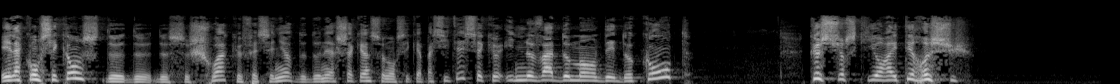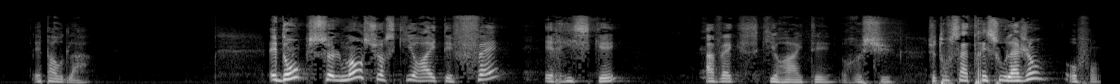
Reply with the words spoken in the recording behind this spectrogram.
Et la conséquence de, de, de, ce choix que fait Seigneur de donner à chacun selon ses capacités, c'est qu'il ne va demander de compte que sur ce qui aura été reçu, et pas au-delà et donc seulement sur ce qui aura été fait et risqué avec ce qui aura été reçu. Je trouve ça très soulageant, au fond.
